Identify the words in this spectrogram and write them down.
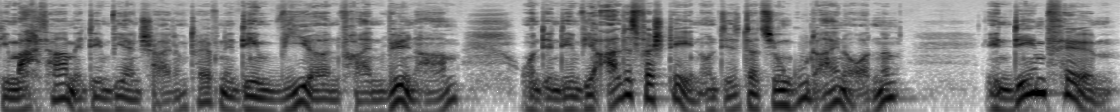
die Macht haben, indem wir Entscheidungen treffen, indem wir einen freien Willen haben und indem wir alles verstehen und die Situation gut einordnen, in dem Film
